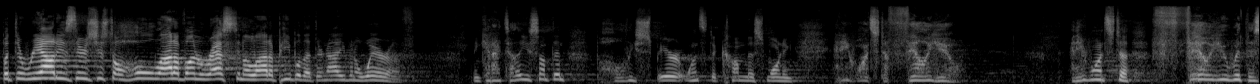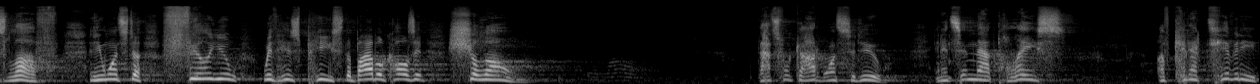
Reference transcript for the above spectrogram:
But the reality is there's just a whole lot of unrest in a lot of people that they're not even aware of. And can i tell you something? The holy spirit wants to come this morning and he wants to fill you and He wants to fill you with His love. And He wants to fill you with His peace. The Bible calls it shalom. That's what God wants to do. And it's in that place of connectivity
